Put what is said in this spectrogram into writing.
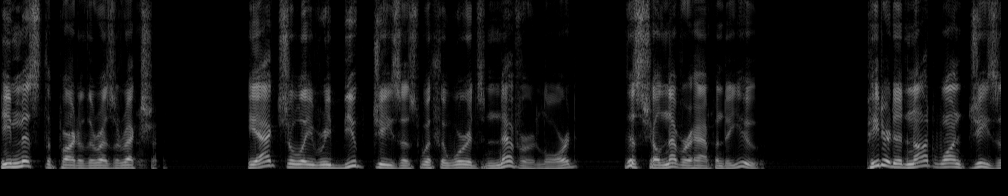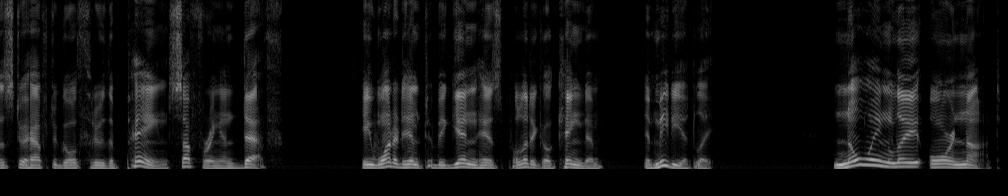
He missed the part of the resurrection. He actually rebuked Jesus with the words, Never, Lord, this shall never happen to you. Peter did not want Jesus to have to go through the pain, suffering, and death. He wanted him to begin his political kingdom immediately. Knowingly or not,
